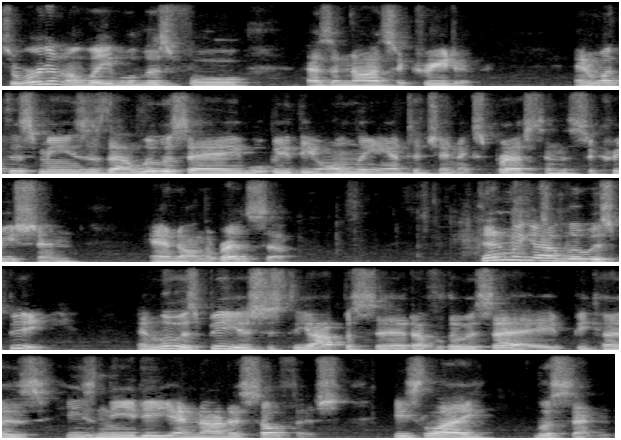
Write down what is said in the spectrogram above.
So we're going to label this fool as a non-secretor. And what this means is that Lewis A will be the only antigen expressed in the secretion and on the red cell. Then we got Lewis B. And Lewis B is just the opposite of Lewis A because he's needy and not as selfish. He's like, listen,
